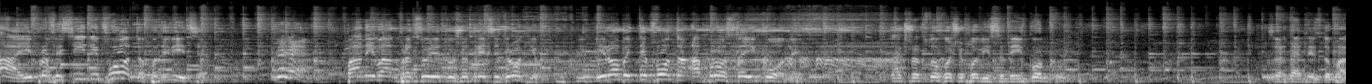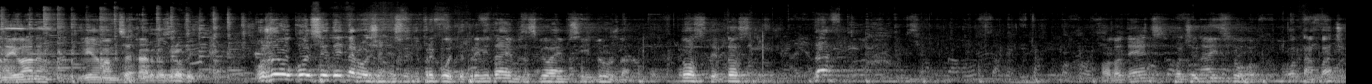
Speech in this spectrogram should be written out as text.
А, і професійне фото, подивіться. Пан Іван працює тут вже 30 років і робить не фото, а просто ікони. Так що хто хоче повісити іконку, звертайтесь до пана Івана, він вам це гарно зробить. Можливо, у когось є день народження сьогодні. Приходьте, привітаємо, заспіваємо всі дружно. Тости, тости. Да? Молодець, починай з того. От там, бачиш,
